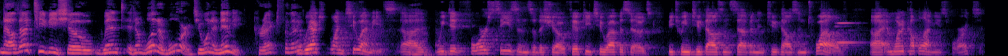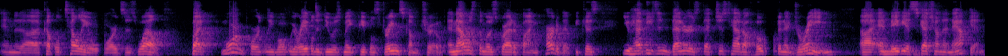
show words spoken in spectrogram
Now that TV show went and won awards. You won an Emmy, correct, for that? We actually won two Emmys. Uh, we did four seasons of the show, 52 episodes between 2007 and 2012, uh, and won a couple Emmys for it and uh, a couple Telly awards as well. But more importantly, what we were able to do was make people's dreams come true, and that was the most gratifying part of it because you had these inventors that just had a hope and a dream uh, and maybe a sketch on a napkin.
